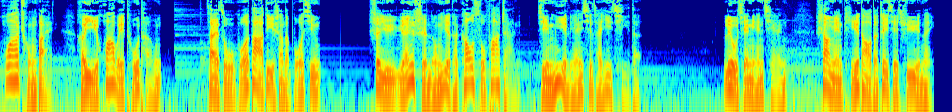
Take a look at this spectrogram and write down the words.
花崇拜和以花为图腾，在祖国大地上的博兴，是与原始农业的高速发展紧密联系在一起的。六千年前，上面提到的这些区域内，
